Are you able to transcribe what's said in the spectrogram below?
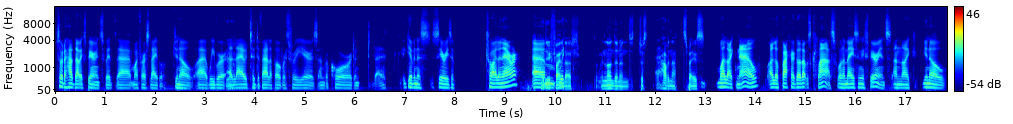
sort of had that experience with uh, my first label. Do You know, uh, we were Yeah. allowed to develop over three years and record and uh, given a s- series of trial and error. Um, how do you find which- that in London and just Uh, having that space? well, like now, I look back, I go, that was class. What an amazing experience. And like, you know,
